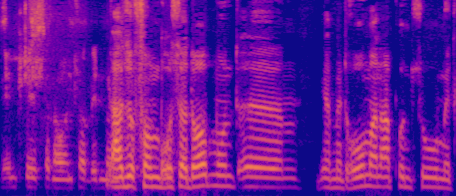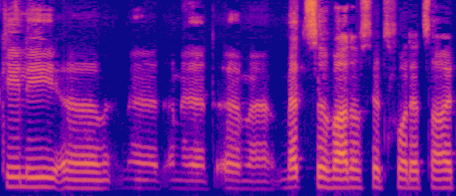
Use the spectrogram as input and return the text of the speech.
wem stehst du noch in Verbindung? Also vom Borussia Dortmund, äh, ja, mit Roman ab und zu, mit Kelly, äh, mit, mit äh, Metze war das jetzt vor der Zeit.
